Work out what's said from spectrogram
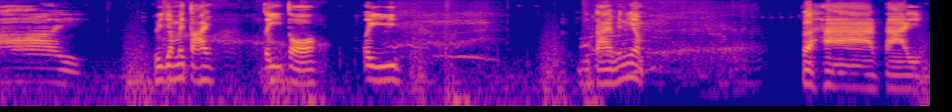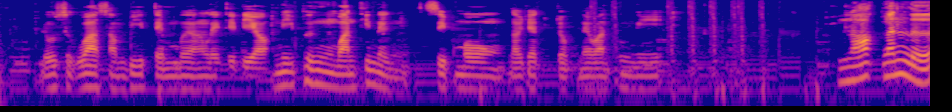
ายเฮ้ยยังไม่ตายตีต่อตีจะตายไหมเนี่ย ก็ฮาตาย รู้สึกว่าซอมบี้เต็มเมืองเลยทีเดียว นี่เพิ่งวันที่หนึ่งสิบโมง เราจะจบในวันพรุ่งนี้ ล็อกงั้นเหรอ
